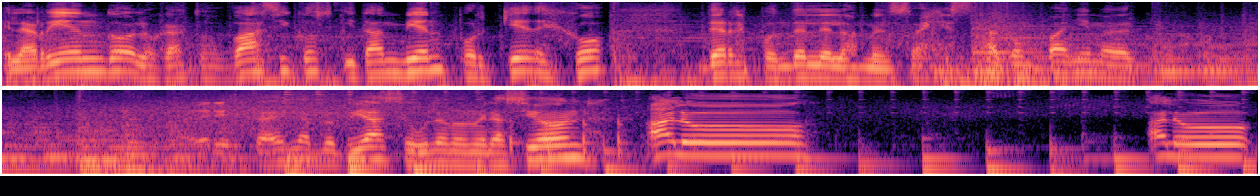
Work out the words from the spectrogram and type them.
el arriendo, los gastos básicos y también por qué dejó de responderle los mensajes. Acompáñeme a ver cómo. A ver, esta es la propiedad según la numeración. ¡Aló! ¡Aló!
